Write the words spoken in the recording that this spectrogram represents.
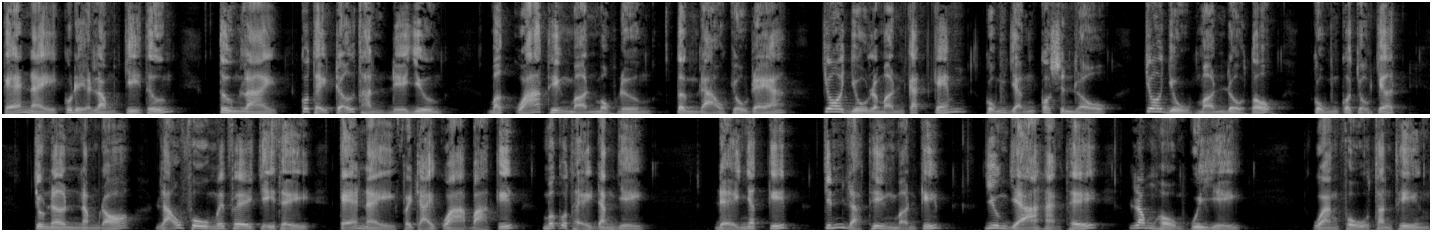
kẻ này có địa long chi tướng, tương lai có thể trở thành địa dương. Bất quá thiên mệnh một đường, từng đạo chỗ rẽ, cho dù là mệnh cách kém cũng vẫn có sinh lộ, cho dù mệnh đồ tốt cũng có chỗ chết. Cho nên năm đó, lão phu mới phê chỉ thị, kẻ này phải trải qua ba kiếp mới có thể đăng dị. Đệ nhất kiếp chính là thiên mệnh kiếp, dương giả hàng thế, long hồn quy dị. Hoàng phủ thanh thiên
